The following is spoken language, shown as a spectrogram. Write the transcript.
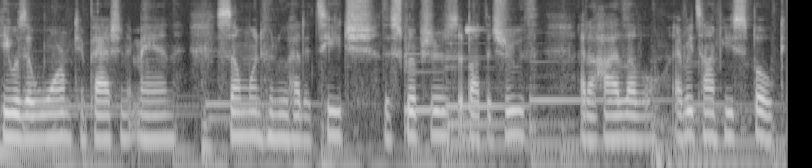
He was a warm, compassionate man, someone who knew how to teach the scriptures about the truth at a high level. Every time he spoke,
